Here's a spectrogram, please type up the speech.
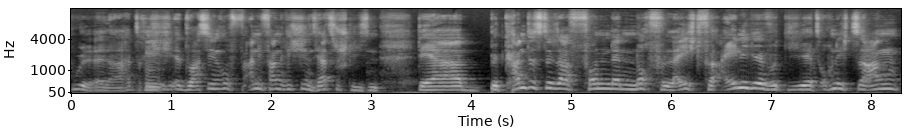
cool, Alter. Hat richtig, Du hast ihn auch angefangen, richtig ins Herz zu schließen. Der bekannteste davon denn noch vielleicht für einige, wird die jetzt auch nicht sagen,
